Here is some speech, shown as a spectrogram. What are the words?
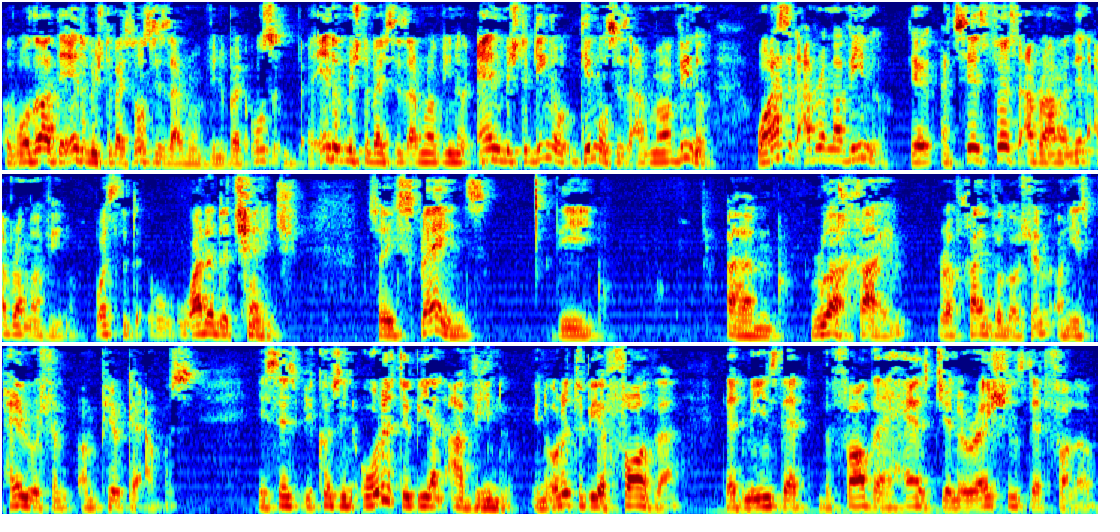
Although at the end of Mishnah Beis also says Abraham Avinu, but also at the end of Mishnah Beis says Abraham Avinu and Mishnah Gimel says Abraham Avinu. Why is it Abraham Avinu? it says first Abraham and then Abraham Avinu. What's the, why did it change? So he explains the, um, Ruach Chaim, Rav Chaim Volozhin, on his Perush on, on Pirkei Avos. He says because in order to be an Avinu, in order to be a father, that means that the father has generations that follow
